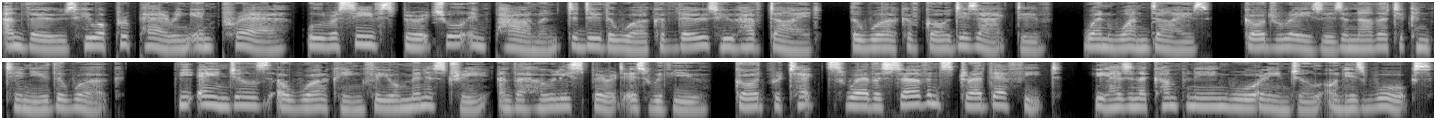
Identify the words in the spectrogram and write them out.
and those who are preparing in prayer will receive spiritual empowerment to do the work of those who have died. The work of God is active. When one dies, God raises another to continue the work. The angels are working for your ministry and the Holy Spirit is with you. God protects where the servants tread their feet. He has an accompanying war angel on his walks.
